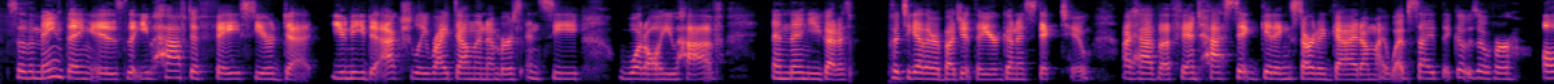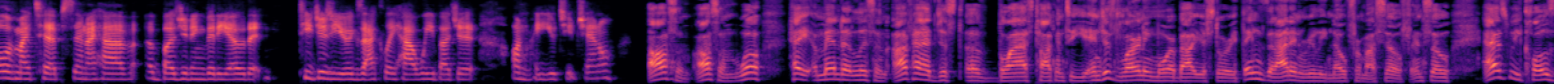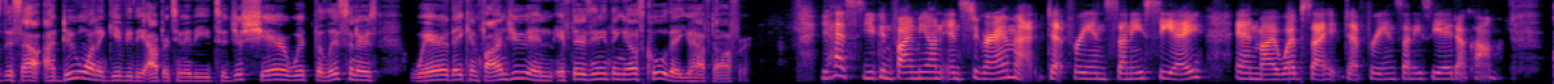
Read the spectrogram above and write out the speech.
So the main thing is that you have to face your debt. You need to actually write down the numbers and see what all you have. And then you got to put together a budget that you're going to stick to. I have a fantastic getting started guide on my website that goes over all of my tips and I have a budgeting video that teaches you exactly how we budget on my YouTube channel. Awesome. Awesome. Well, hey, Amanda, listen, I've had just a blast talking to you and just learning more about your story, things that I didn't really know for myself. And so as we close this out, I do want to give you the opportunity to just share with the listeners where they can find you and if there's anything else cool that you have to offer. Yes, you can find me on Instagram at debtfreeandsunnyca and my website, debtfreeandsunnyca.com.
